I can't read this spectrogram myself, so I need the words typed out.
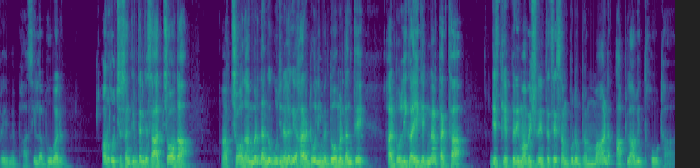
प्रेम फासिल भुवन और उच्च संकीर्तन के साथ चौदह। हाँ चौदह मृदंग गूंजने लगे। हर टोली में दो मृदंग थे। हर टोली का एक एक नर्तक था, जिसके प्रेम अविश्व नृत्य से संपूर्ण ब्रह्मांड आप्लावित हो उठा।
